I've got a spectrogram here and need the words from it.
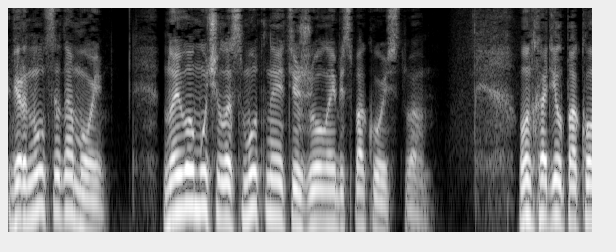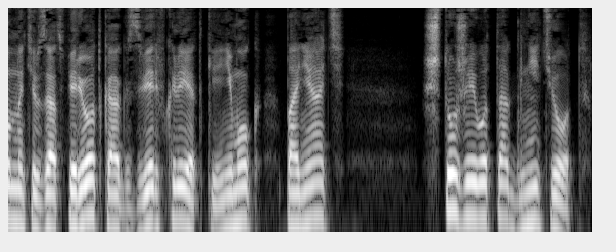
вернулся домой, но его мучило смутное тяжелое беспокойство. Он ходил по комнате взад-вперед, как зверь в клетке, и не мог понять, что же его так гнетет.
